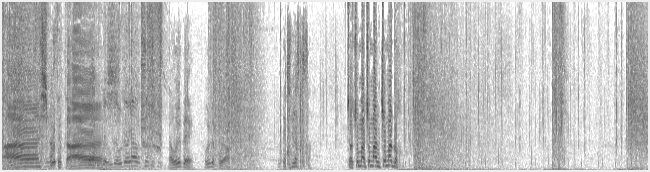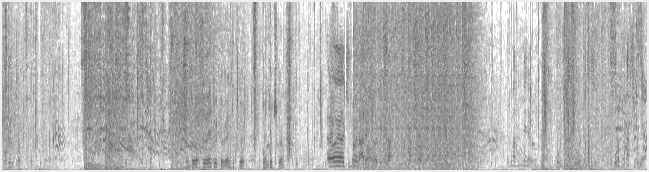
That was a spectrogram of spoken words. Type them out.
아 씨 못했다. 야, 아, 우리, 우리, 우리, 야. 야 울베 울베 뭐야? 근데 질렀었어. 저 좀만 좀만 좀만 더. 오른쪽. 왼쪽 왼쪽 왼쪽 들 왼쪽 들 왼쪽 들 야야 중간 아래. 왼쪽 중간 밑에. 좀만 힘내자 우리. 오른쪽 다시 오른쪽 다시 오른쪽 다시 있어요.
